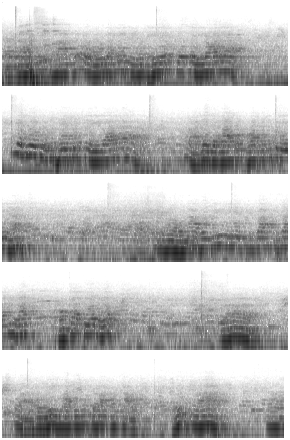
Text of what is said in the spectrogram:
แต่งาที่ผ่านแล้วโอ้โหยังไม่ถึงนาทีจะสี่ร้อยแล้วยังไม่ถึงนาทีจะสี่ร้อยแล้วอ่าเดี๋ยวจะมาเป็นคอนมันไม่ดีนะโอ้โหหน้าคนนี้มีการการนี่ครับของแก้ตัวหน่อยครับ อ่าว่าคนนี้มาเป็นจะรักของเก่าฮึบมาอะไร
